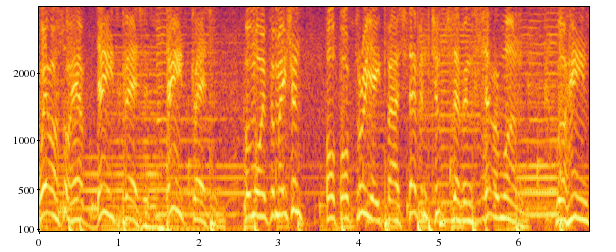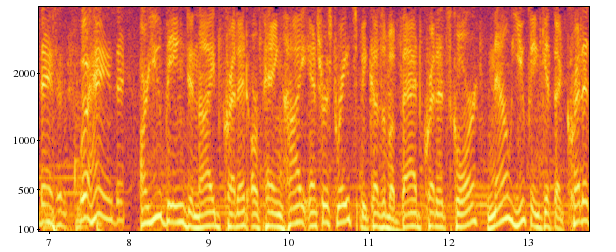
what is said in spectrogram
We also have dance classes, dance classes. For more information, 443-857-2771. We're hand dancing, we're hand dancing. Are you being denied credit or paying high interest rates because of a bad credit score? Now you can get the credit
